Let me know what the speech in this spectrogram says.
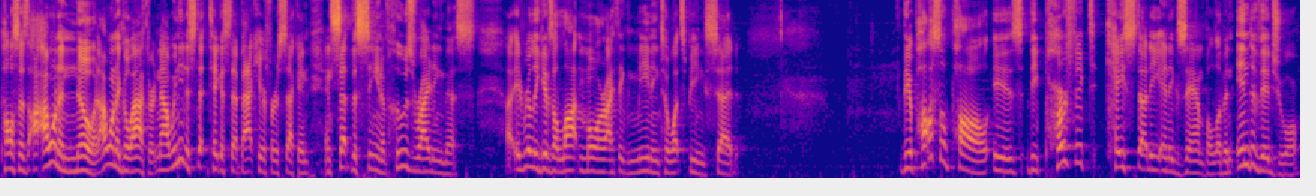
Paul says, I, I want to know it. I want to go after it. Now, we need to st- take a step back here for a second and set the scene of who's writing this. Uh, it really gives a lot more, I think, meaning to what's being said. The Apostle Paul is the perfect case study and example of an individual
